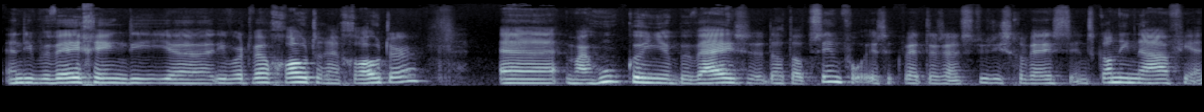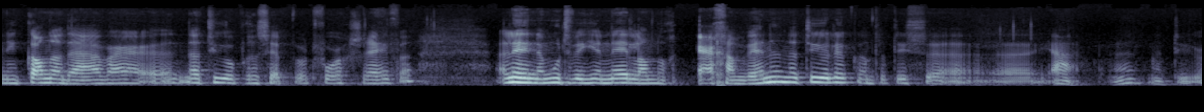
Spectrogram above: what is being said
En die beweging die, die wordt wel groter en groter. Uh, maar hoe kun je bewijzen dat dat zinvol is? Ik weet, er zijn studies geweest in Scandinavië en in Canada waar uh, natuur op recept wordt voorgeschreven. Alleen dan moeten we hier in Nederland nog erg gaan wennen natuurlijk, want het is, uh, ja, natuur.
